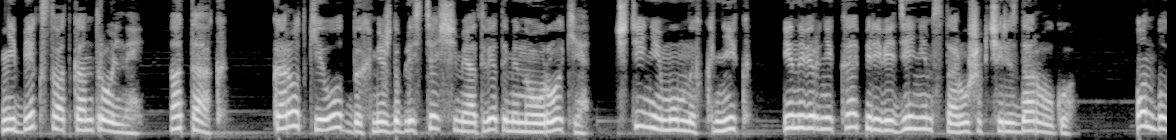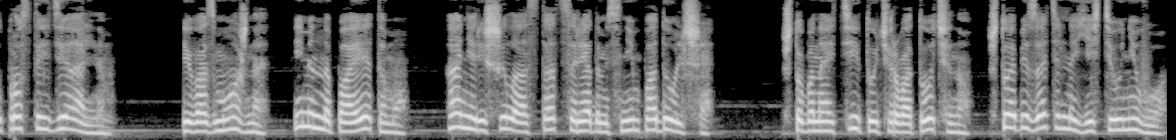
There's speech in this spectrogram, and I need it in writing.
Не бегство от контрольной, а так. Короткий отдых между блестящими ответами на уроки, чтением умных книг и наверняка переведением старушек через дорогу. Он был просто идеальным. И, возможно, именно поэтому Аня решила остаться рядом с ним подольше, чтобы найти ту червоточину, что обязательно есть и у него.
